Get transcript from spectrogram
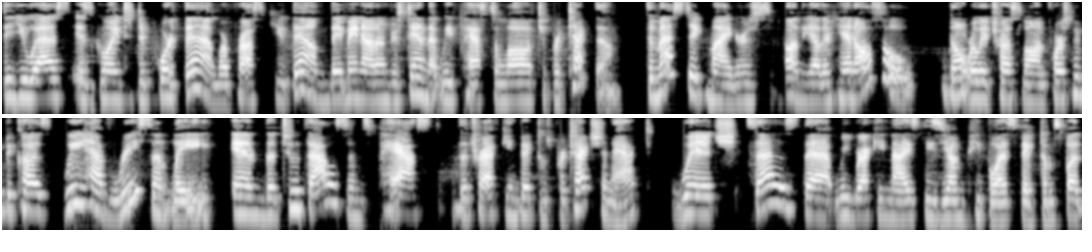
the U.S. is going to deport them or prosecute them. They may not understand that we've passed a law to protect them. Domestic minors, on the other hand, also don't really trust law enforcement because we have recently in the 2000s passed the Trafficking Victims Protection Act, which says that we recognize these young people as victims, but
